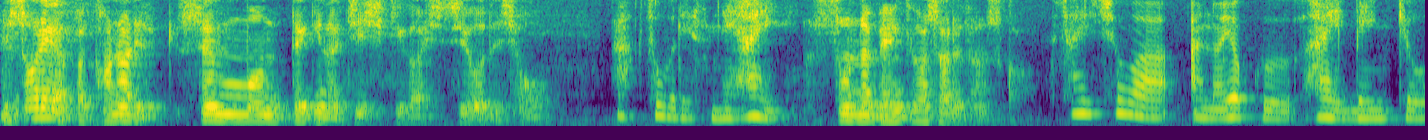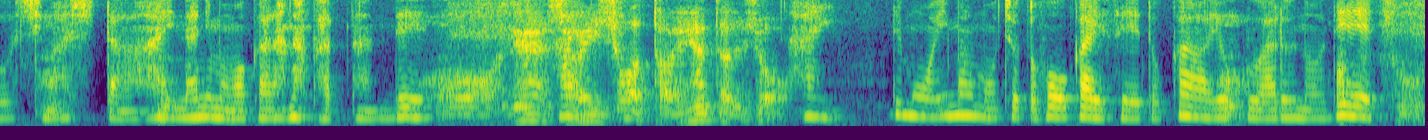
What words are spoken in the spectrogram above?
でそれやっぱりかなり専門的な知識が必要でしょあ、そうですね。はい。そんな勉強はされたんですか？最初はあのよくはい勉強しました。はい、何もわからなかったんで、ああね最初は大変やったでしょ、はい。でも今もちょっと法改正とかよくあるのであ、そうそう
